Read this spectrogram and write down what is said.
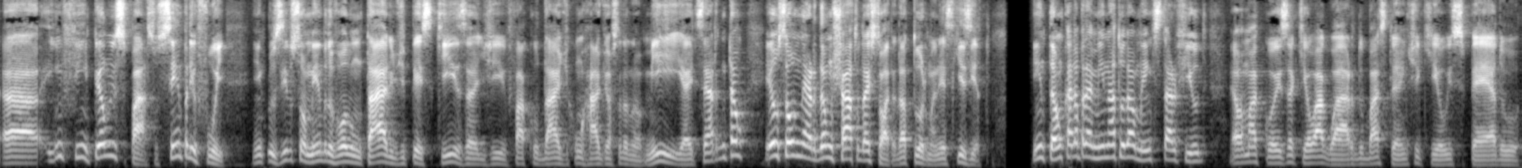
Uh, enfim, pelo espaço, sempre fui. Inclusive, sou membro voluntário de pesquisa de faculdade com radioastronomia, etc. Então, eu sou um nerdão chato da história, da turma, nesse quesito. Então, cara, para mim, naturalmente, Starfield é uma coisa que eu aguardo bastante, que eu espero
